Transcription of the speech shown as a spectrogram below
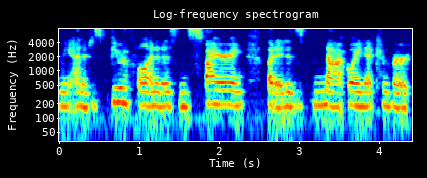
me and it is beautiful and it is inspiring, but it is not going to convert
